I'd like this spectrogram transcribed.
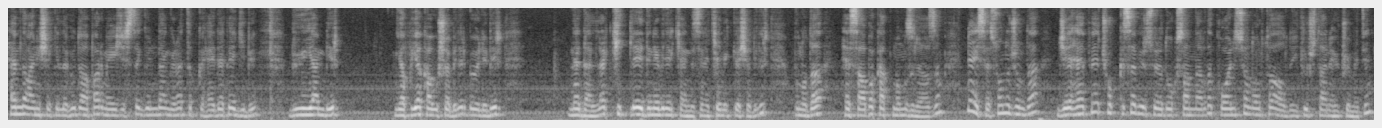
hem de aynı şekilde Hüdapar mecliste günden güne tıpkı HDP gibi büyüyen bir yapıya kavuşabilir. Böyle bir ne derler kitle edinebilir kendisine kemikleşebilir. Bunu da hesaba katmamız lazım. Neyse sonucunda CHP çok kısa bir süre 90'larda koalisyon ortağı aldı 2-3 tane hükümetin.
